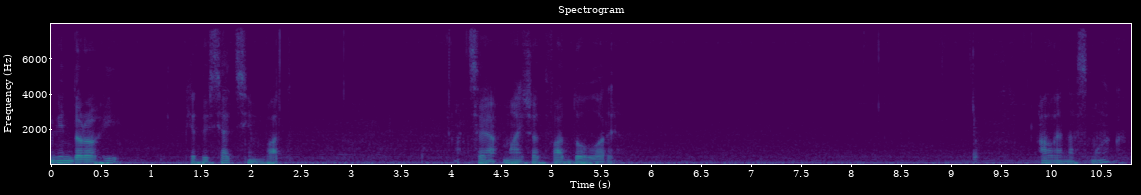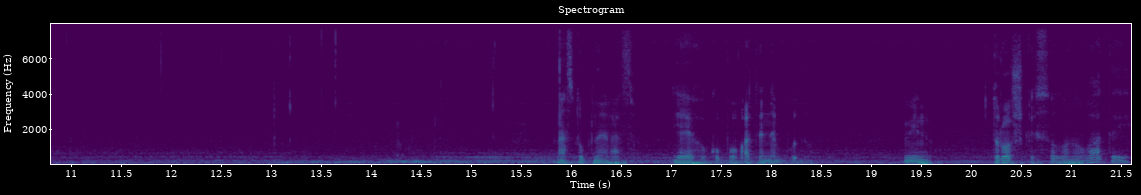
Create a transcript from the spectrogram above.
Він дорогий 57 Вт. Це майже 2 долари. Але на смак наступний раз я його купувати не буду. Він трошки солонуватий,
